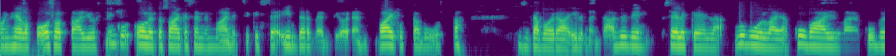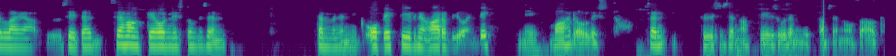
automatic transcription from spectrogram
on helppo osoittaa just niin kuin Olli tuossa aikaisemmin mainitsikin se interventioiden vaikuttavuutta. Sitä voidaan ilmentää hyvin selkeillä luvuilla ja kuvailla ja kuvilla ja sitten se hankkeen onnistumisen tämmöinen niin objektiivinen arviointi niin mahdollistaa sen fyysisen aktiivisuuden mittaamisen osalta.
